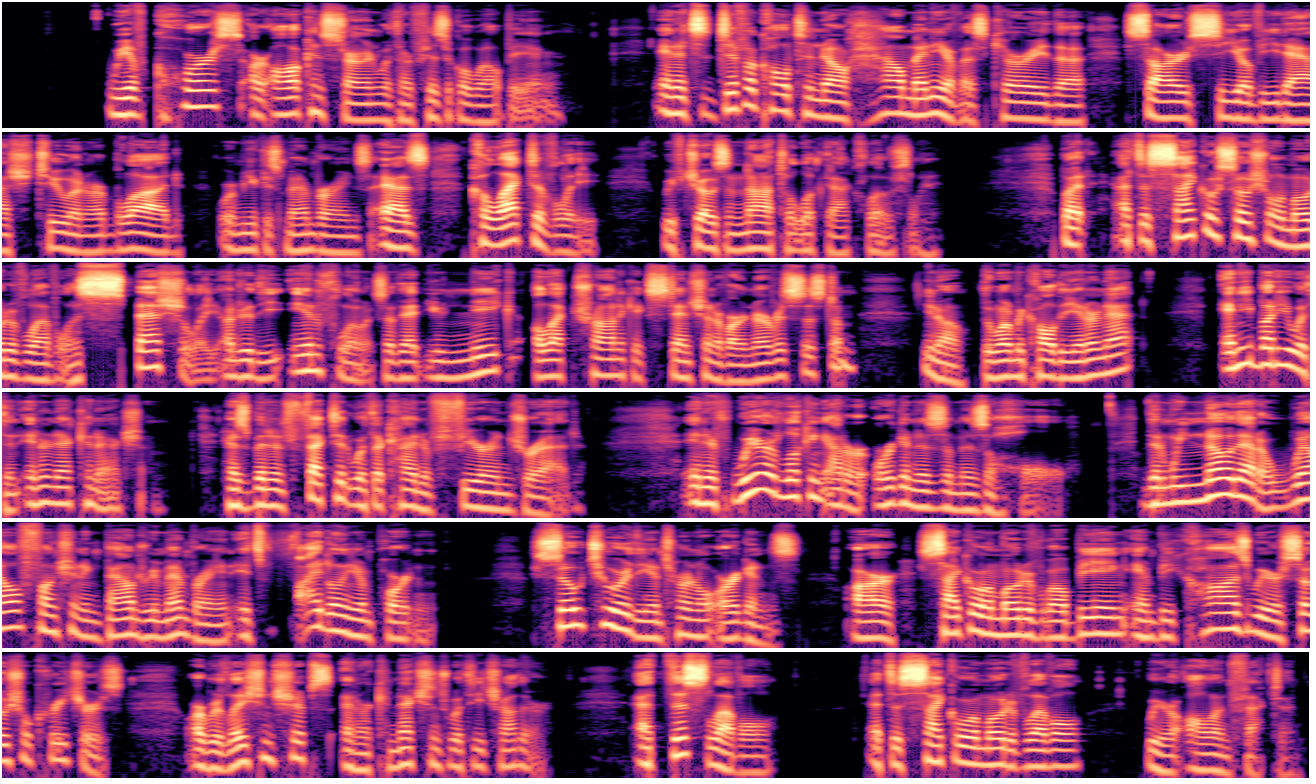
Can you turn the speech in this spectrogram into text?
We, of course, are all concerned with our physical well being. And it's difficult to know how many of us carry the SARS CoV 2 in our blood or mucous membranes, as collectively we've chosen not to look that closely. But at the psychosocial emotive level, especially under the influence of that unique electronic extension of our nervous system, you know, the one we call the internet, anybody with an internet connection has been infected with a kind of fear and dread. And if we are looking at our organism as a whole, then we know that a well functioning boundary membrane it's vitally important. So too are the internal organs, our psychoemotive well being, and because we are social creatures, our relationships and our connections with each other. At this level, at the psychoemotive level, we are all infected.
